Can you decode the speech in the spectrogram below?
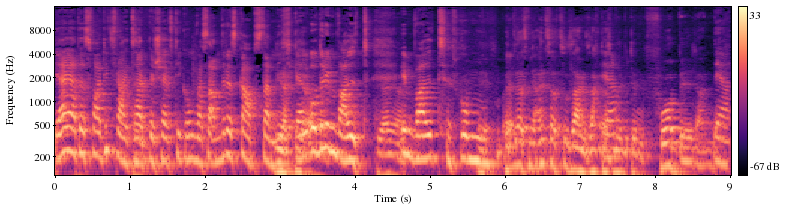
Ja, ja, das war die Freizeitbeschäftigung. Was anderes gab es dann nicht, ja, gell? Oder im Wald. Ja, ja. Im Wald rum. Lass mir eins dazu sagen, sag das mir mit den Vorbildern. Ja.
